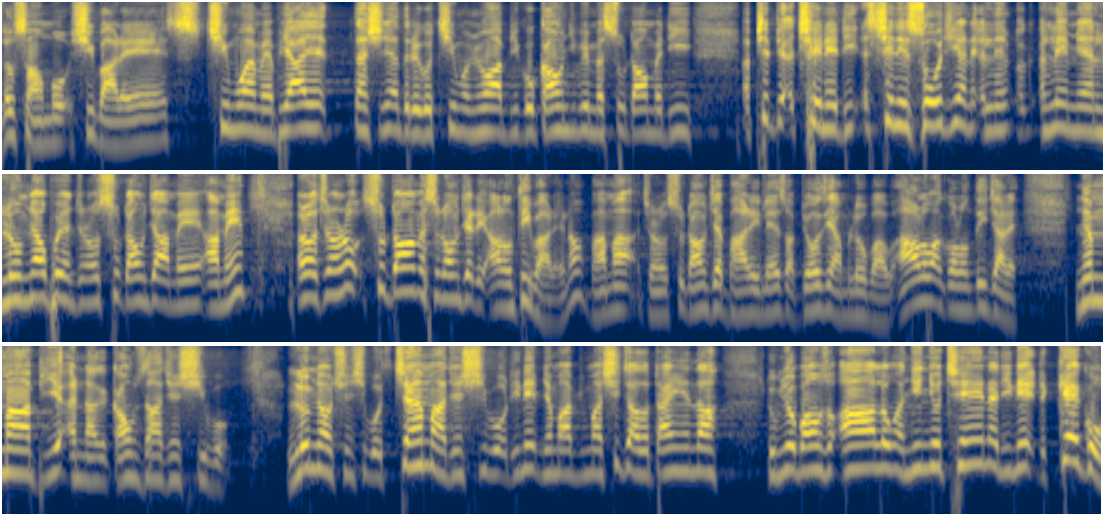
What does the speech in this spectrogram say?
လှုပ်ဆောင်မှုရှိပါတယ်ချီးမွမ်းမယ်ဘုရားရဲ့တန်ရှင်တဲ့တွေကိုချီးမွမ်းမြန်မာပြည်ကိုကောင်းကြီးပေးမယ်ဆုတောင်းမယ်ဒီအဖြစ်ပြအခြေအနေဒီအခြေအနေဇိုးကြီးကနေအလင်းအလင်းမြန်လွန်မြောက်ဖို့ကျွန်တော်တို့ဆုတောင်းကြမယ်အာမင်အဲ့တော့ကျွန်တော်တို့ဆုတောင်းမယ်ဆုတောင်းချက်တွေအားလုံးသိပါတယ်နော်ဘာမှကျွန်တော်တို့ဆုတောင်းချက်ဘာတွေလဲဆိုတော့ပြောစရာမလိုပါဘူးအားလုံးအကုန်လုံးသိကြတယ်မြန်မာပြည်ရဲ့အနာဂတ်ကောင်းစားခြင်းရှိဖို့လွတ်မြောက်ခြင်းရှိဖို့ကျမ်းမာခြင်းရှိဖို့ဒီနေ့မြန်မာပြည်မှာရှိကြသောတိုင်းရင်းသားလူမျိုးပေါင်းစုံအားလုံးကညီညွတ်ခြင်းနဲ့ဒီနေ့တကယ့်ကို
